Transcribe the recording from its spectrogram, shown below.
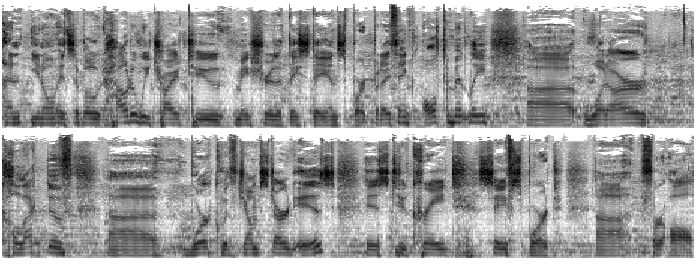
and you know it's about how do we try to make sure that they stay in sport. But i think ultimately uh, what our collective uh, work with jumpstart is is to create safe sport uh, for all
